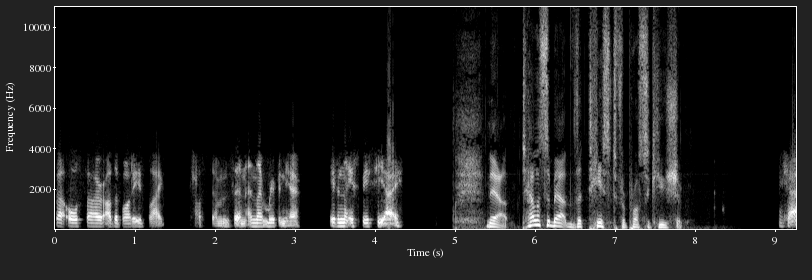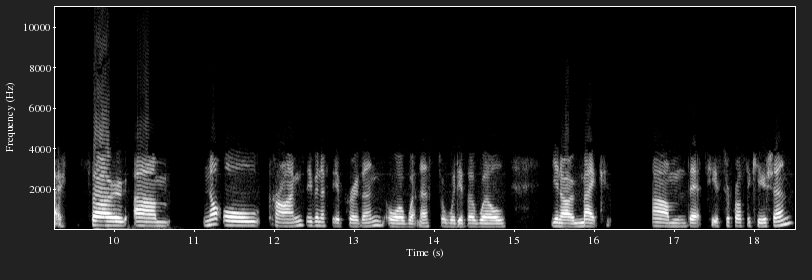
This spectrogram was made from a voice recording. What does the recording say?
but also other bodies like customs and inland revenue, even the SPCA. Now, tell us about the test for prosecution. Okay. So, um, not all crimes, even if they're proven or witnessed or whatever, will, you know, make um, that test for prosecution.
